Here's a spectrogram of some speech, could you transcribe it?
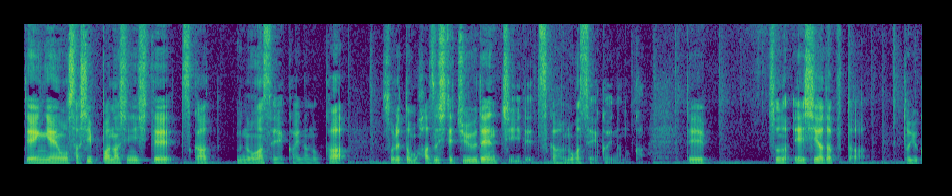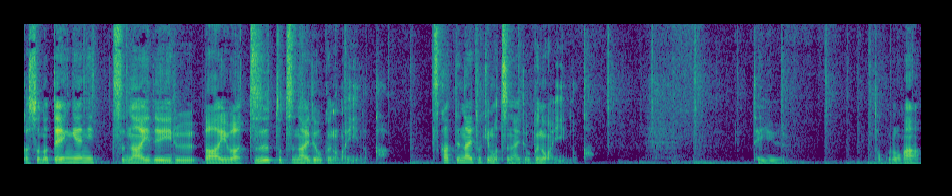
電源を差しっぱなしにして使うのが正解なのかそれとも外して充電池で使うのが正解なのかでその AC アダプターというかその電源につないでいる場合はずっとつないでおくのがいいのか使ってない時もつないでおくのがいいのかっていうところが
